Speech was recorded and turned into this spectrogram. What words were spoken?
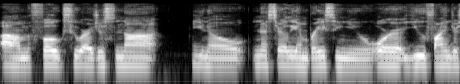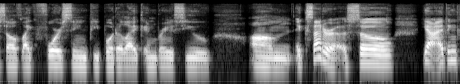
um folks who are just not you know necessarily embracing you or you find yourself like forcing people to like embrace you um etc so yeah i think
